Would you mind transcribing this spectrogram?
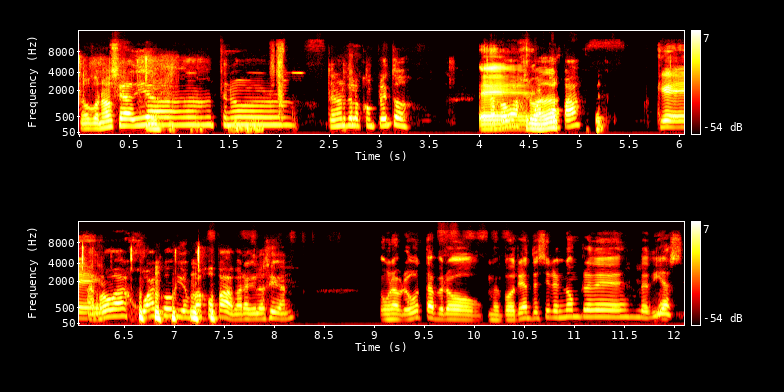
¿No conoce a Díaz, tenor, tenor de los completos? arroba Eh, Trovador. Juaco Pa, que, arroba Juaco-Pa, para que lo sigan. una pregunta, pero ¿me podrían decir el nombre de, de Díaz?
